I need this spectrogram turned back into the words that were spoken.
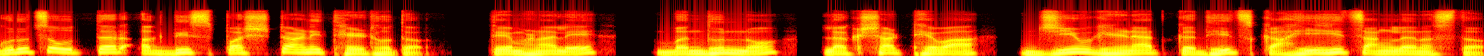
गुरुचं उत्तर अगदी स्पष्ट आणि थेट होतं. ते म्हणाले बंधूंनो लक्षात ठेवा जीव घेण्यात कधीच काहीही चांगलं नसतं.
